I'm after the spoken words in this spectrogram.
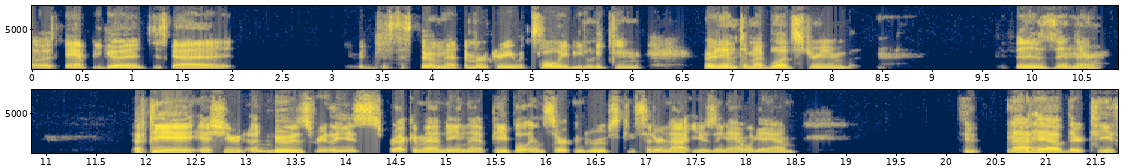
so it can't be good. Just got you would just assume that the mercury would slowly be leaking right into my bloodstream, but if it is in there. FDA issued a news release recommending that people in certain groups consider not using amalgam to not have their teeth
